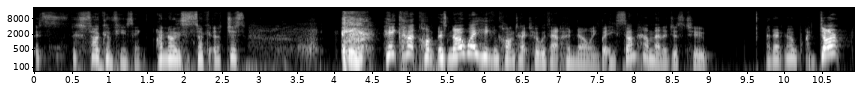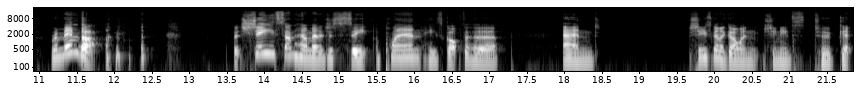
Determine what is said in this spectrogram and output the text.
it's, it's so confusing. I know this is so just. he can't. Con- there's no way he can contact her without her knowing, but he somehow manages to. I don't know. I don't remember. but she somehow manages to see a plan he's got for her, and she's going to go and she needs to get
